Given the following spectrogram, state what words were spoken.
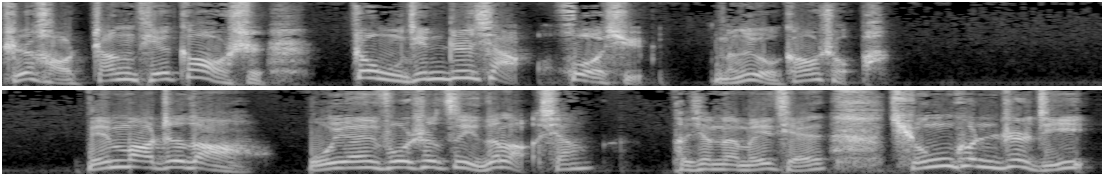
只好张贴告示，重金之下或许能有高手吧。林茂知道吴元夫是自己的老乡，他现在没钱，穷困至极，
